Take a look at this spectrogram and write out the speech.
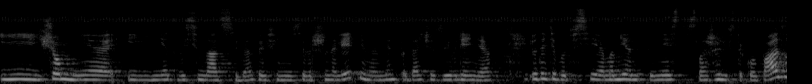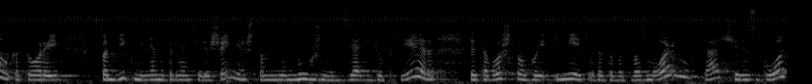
и еще мне и нет 18, да, то есть я несовершеннолетняя на момент подачи заявления. И вот эти вот все моменты вместе сложились в такой пазл, который сподвиг меня на принятие решения, что мне нужно взять ГПР для того, чтобы иметь вот эту вот возможность, да, через год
